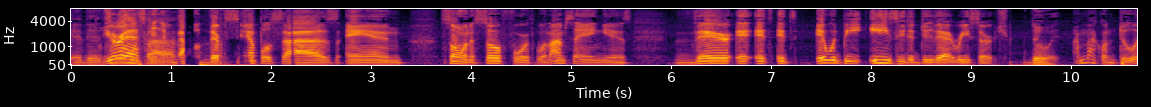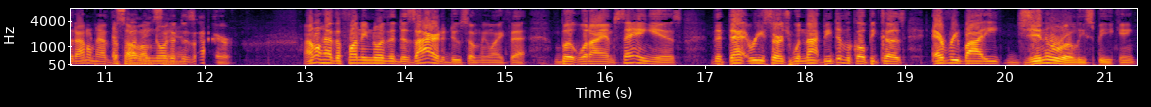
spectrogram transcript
and then You're 25 asking about their sample size and so on and so forth. What I'm saying is, there it, it's it's it would be easy to do that research. do it. I'm not going to do it. I don't have the That's funding nor the desire. I don't have the funding nor the desire to do something like that. But what I am saying is that that research would not be difficult because everybody, generally speaking,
